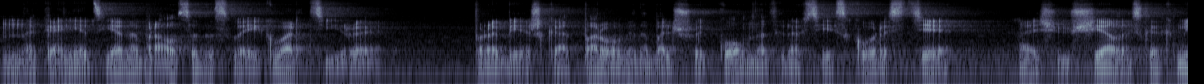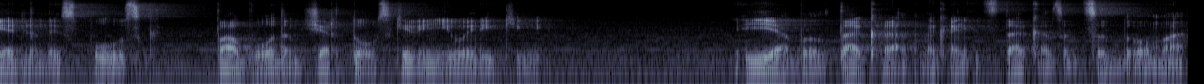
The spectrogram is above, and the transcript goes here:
Наконец я добрался до своей квартиры. Пробежка от порога до большой комнаты на всей скорости ощущалась как медленный спуск – по водам чертовски ленивой реки. Я был так рад наконец-то оказаться дома.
